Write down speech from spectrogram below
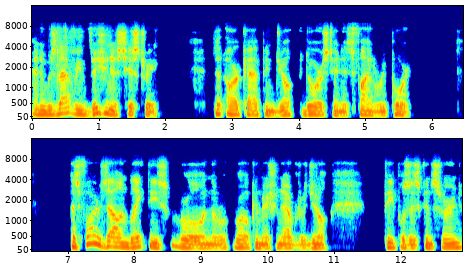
And it was that revisionist history that RCAP endorsed in its final report. As far as Alan Blakeney's role in the Royal Commission Aboriginal Peoples is concerned,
